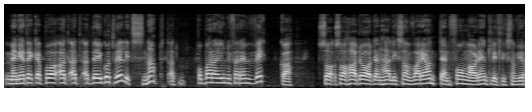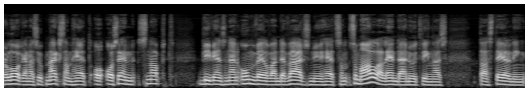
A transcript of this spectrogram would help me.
Men jag tänker på att, att, att det har gått väldigt snabbt, att på bara ungefär en vecka så, så har då den här liksom varianten fångat ordentligt liksom virologernas uppmärksamhet och, och sen snabbt blivit en sån här omvälvande världsnyhet som, som alla länder nu tvingas ta ställning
